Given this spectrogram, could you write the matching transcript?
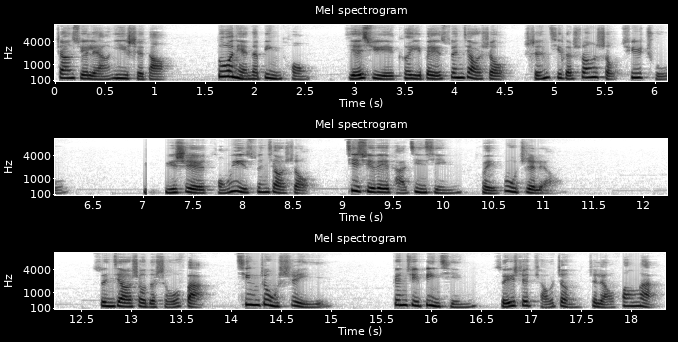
张学良意识到。多年的病痛，也许可以被孙教授神奇的双手驱除，于是同意孙教授继续为他进行腿部治疗。孙教授的手法轻重适宜，根据病情随时调整治疗方案。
